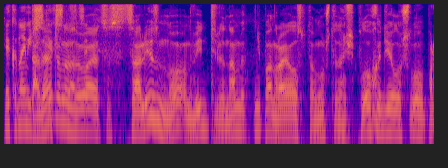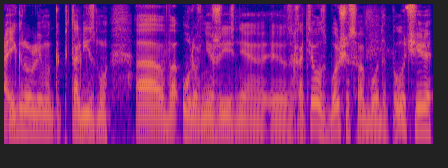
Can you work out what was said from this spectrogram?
экономических Тогда это ситуаций. называется социализм, но, видите ли, нам это не понравилось, потому что, значит, плохо дело шло, проигрывали мы капитализму в уровне жизни, захотелось больше свободы. Получили.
